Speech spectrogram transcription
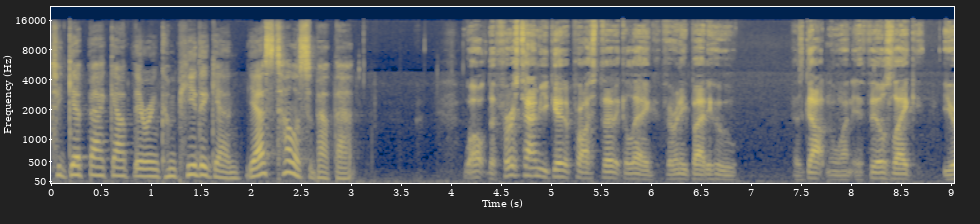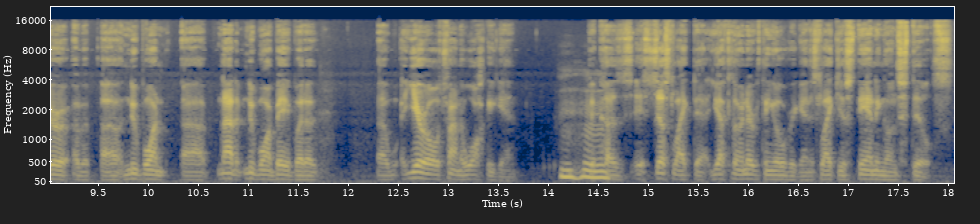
to get back out there and compete again. Yes, tell us about that. Well, the first time you get a prosthetic leg, for anybody who has gotten one, it feels like you're a, a newborn, uh, not a newborn baby, but a, a year old trying to walk again. Mm-hmm. Because it's just like that. You have to learn everything over again. It's like you're standing on stilts.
